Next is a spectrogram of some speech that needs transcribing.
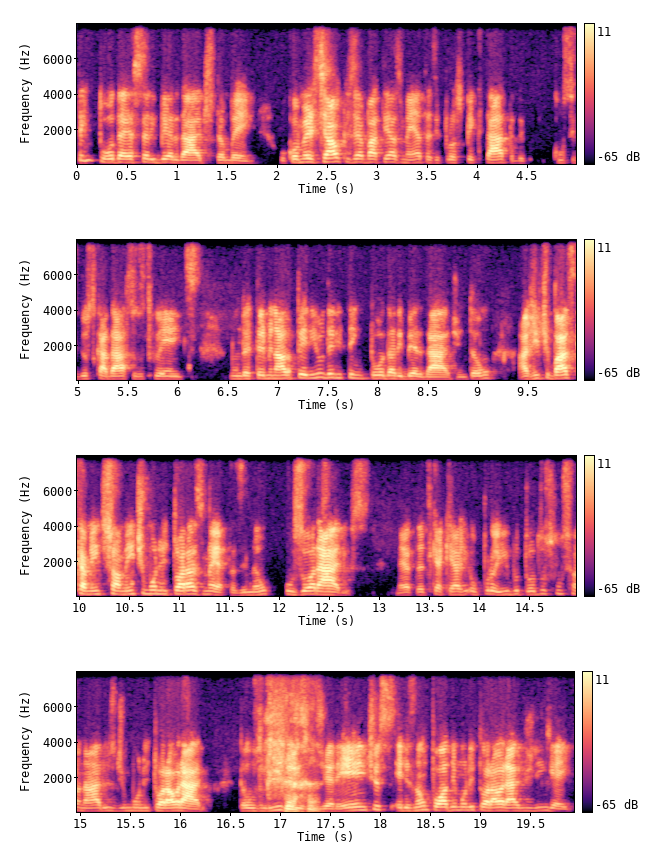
tem toda essa liberdade também. O comercial quiser bater as metas e prospectar, conseguir os cadastros dos clientes num determinado período, ele tem toda a liberdade. Então, a gente basicamente somente monitora as metas e não os horários. Né? Tanto que aqui eu proíbo todos os funcionários de monitorar horário. Então, os líderes, os gerentes, eles não podem monitorar horário de ninguém.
